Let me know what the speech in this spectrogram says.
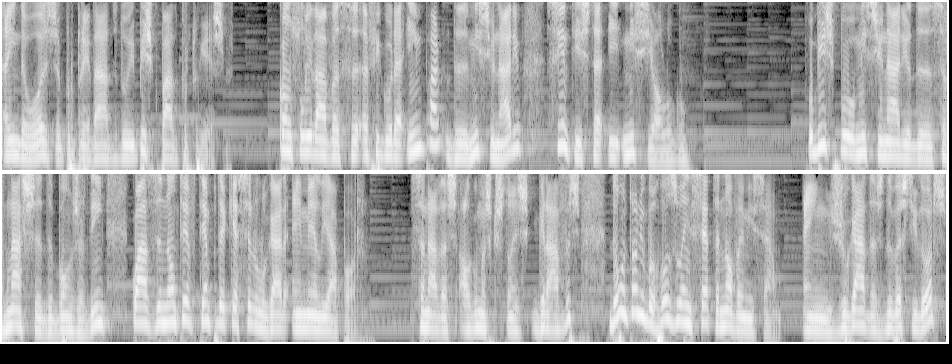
ainda hoje propriedade do Episcopado Português. Consolidava-se a figura ímpar de missionário, cientista e missiólogo. O bispo missionário de Cernache de Bom Jardim quase não teve tempo de aquecer o lugar em Meliapor. Sanadas algumas questões graves, Dom António Barroso enceta nova missão. Em jogadas de bastidores,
